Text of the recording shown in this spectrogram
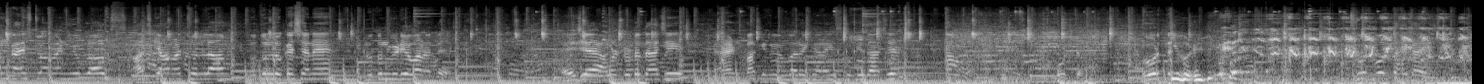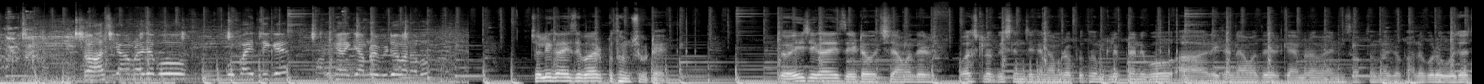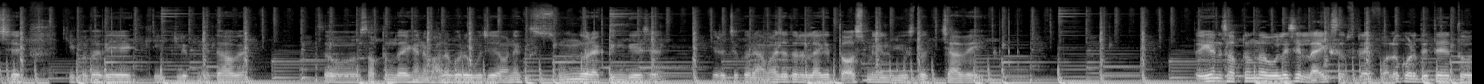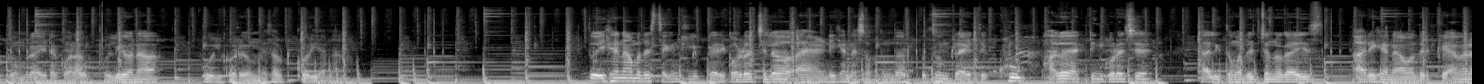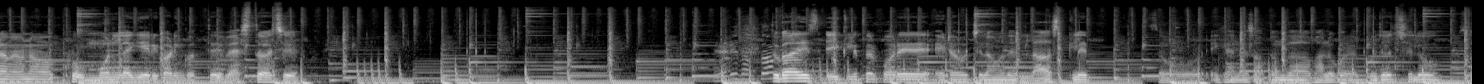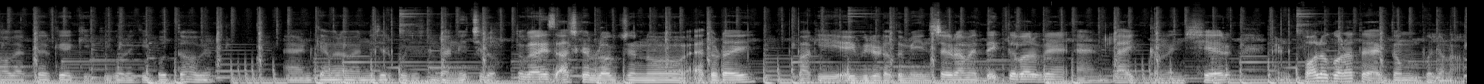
Welcome guys to our new vlogs আজকে আমরা চললাম নতুন লোকেশনে নতুন ভিডিও বানাতে। এই যে আমরা টোটোতে আছি অ্যান্ড বাকি মেম্বার এখানে স্কুটিতে আছে ঘুরতে। ঘুরতে। ঘুর বলতে হয় গাইস তো আজকে আমরা যাব কোপাইয়ের দিকে। এখানে কি আমরা ভিডিও বানাবো। চলি গাইজ এবার প্রথম শুটে তো এই যে গাইজ এটা হচ্ছে আমাদের ফার্স্ট লোকেশন যেখানে আমরা প্রথম ক্লিপটা নেব। আর এখানে আমাদের ক্যামেরাম্যান সপ্তম দাকে ভালো করে বোঝাচ্ছে কি কোথা দিয়ে কি ক্লিপ নিতে হবে। তো সপ্তম দা এখানে ভালো করে বুঝে অনেক সুন্দর অ্যাক্টিং দিয়েছে। যেটা হচ্ছে করে আমার যতটা লাগে দশ মিলিয়ন ভিউজ তো যাবেই। তো এখানে সপ্তম দা বলেছে লাইক সাবস্ক্রাইব ফলো করে দিতে। তো তোমরা এটা করা ভুলিও না, ভুল করেও মিস আউট করিও না। তো এখানে আমাদের সেকেন্ড ক্লিপটা রেকর্ড হচ্ছিল অ্যান্ড এখানে সপ্তমদার প্রথম ট্রাইতে খুব ভালো অ্যাক্টিং করেছে খালি তোমাদের জন্য গাইজ আর এখানে আমাদের ক্যামেরাম্যানও খুব মন লাগিয়ে রেকর্ডিং করতে ব্যস্ত আছে। তো গাইজ এই ক্লিপের পরে এটা হচ্ছিল আমাদের লাস্ট ক্লিপ তো এখানে সপ্তমদা ভালো করে বোঝাচ্ছিল সব অ্যাক্টরকে কি কি করে কী করতে হবে। অ্যান্ড ক্যামেরাম্যান নিজের পজিশনটা নিচ্ছিল। তো গাইজ আজকের ব্লগ জন্য এতটাই। বাকি এই ভিডিওটা তুমি ইনস্টাগ্রামে দেখতে পারবে and like comment share and follow করা তো একদম ভুলো না।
